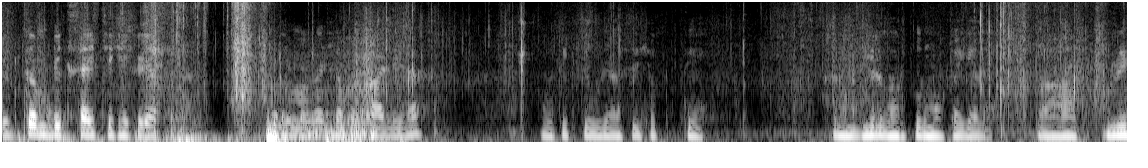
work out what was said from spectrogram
एकदम बिग साईजची खेकडी असतात मग आपण काढली ना बहुतेक तेवढे असू शकते. पण बिल भरपूर मोठा गेला बापरे.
